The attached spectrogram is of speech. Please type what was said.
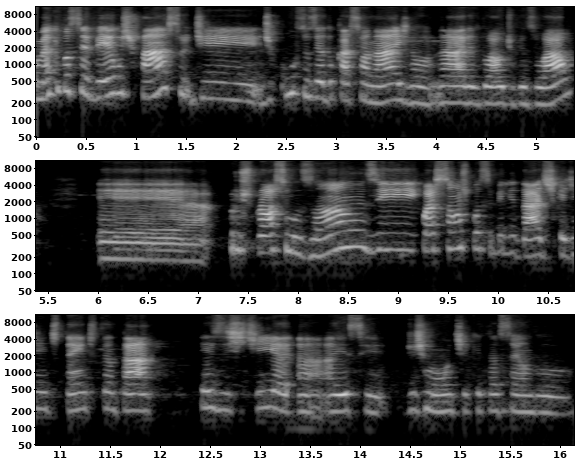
Como é que você vê o espaço de, de cursos educacionais no, na área do audiovisual é, para os próximos anos e quais são as possibilidades que a gente tem de tentar resistir a, a esse desmonte que está sendo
